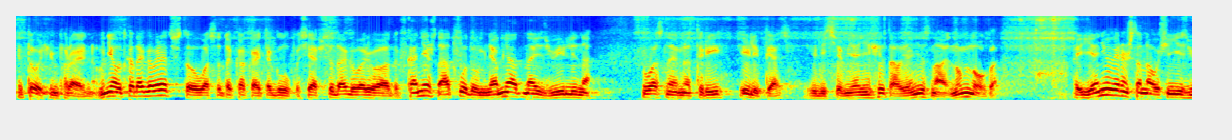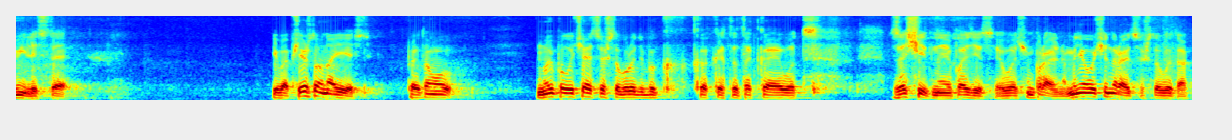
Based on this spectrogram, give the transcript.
Это очень правильно. Мне вот когда говорят, что у вас это какая-то глупость, я всегда говорю, а, конечно, откуда у меня? У меня одна извилина, у вас, наверное, три или пять, или семь, я не считал, я не знаю, но много. Я не уверен, что она очень извилистая. И вообще, что она есть. Поэтому, ну и получается, что вроде бы как это такая вот защитная позиция. Вы очень правильно. Мне очень нравится, что вы так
